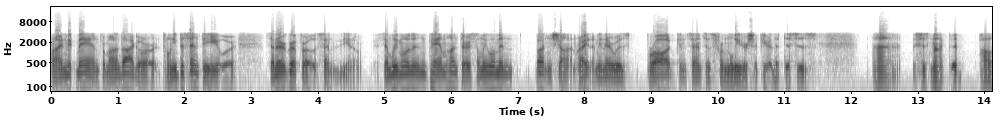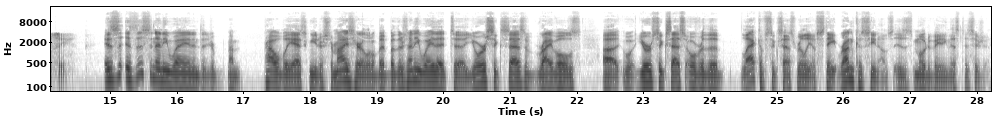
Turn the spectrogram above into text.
Ryan McMahon from Onondaga or Tony Picente or Senator Griffo, you know, Assemblywoman Pam Hunter, Assemblywoman Buttenschon, right? I mean, there was broad consensus from the leadership here that this is uh, this is not good policy. Is is this in any way, and I'm probably asking you to surmise here a little bit, but there's any way that uh, your success of rivals uh, your success over the lack of success, really, of state-run casinos is motivating this decision?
